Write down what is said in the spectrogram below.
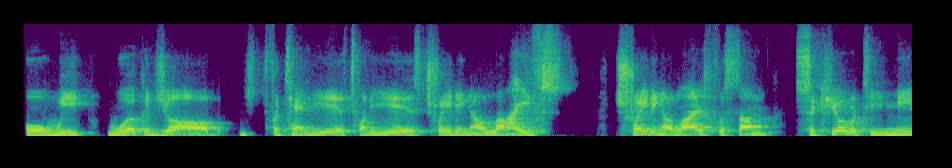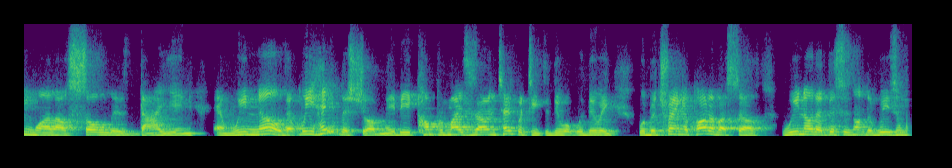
Or we work a job for 10 years, 20 years, trading our lives, trading our lives for some security. Meanwhile, our soul is dying. And we know that we hate this job. Maybe it compromises our integrity to do what we're doing. We're betraying a part of ourselves. We know that this is not the reason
